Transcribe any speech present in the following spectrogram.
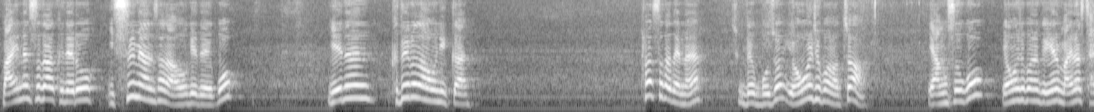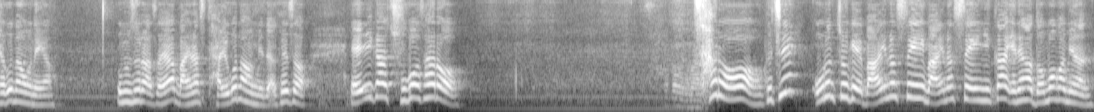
마이너스가 그대로 있으면서 나오게 되고, 얘는 그대로 나오니까, 플러스가 되나요? 지금 내가 뭐죠? 0을 집어넣었죠? 양수고, 0을 집어넣으니까 얘는 마이너스 달고 나오네요. 음수라서요, 마이너스 달고 나옵니다. 그래서 A가 죽어 살아. 살아. 그치? 오른쪽에 마이너스 A, 마이너스 A니까 얘네가 넘어가면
